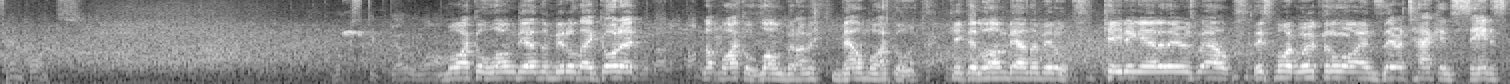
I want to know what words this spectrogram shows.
10 points. Looks to go long. Michael Long down the middle. They got it. Not Michael Long, but I mean Mal Michael kicked it long down the middle. Keating out of there as well. This might work for the Lions. They're attacking Sanderson.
